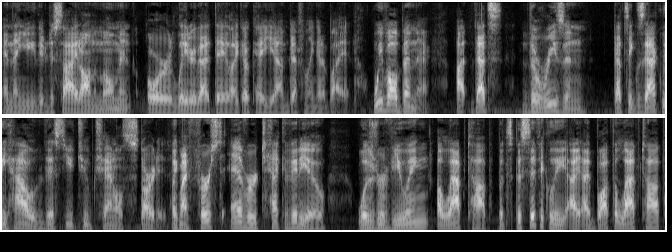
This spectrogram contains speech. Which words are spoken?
And then you either decide on the moment or later that day, like, okay, yeah, I'm definitely going to buy it. We've all been there. I, that's the reason, that's exactly how this YouTube channel started. Like, my first ever tech video was reviewing a laptop, but specifically, I, I bought the laptop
